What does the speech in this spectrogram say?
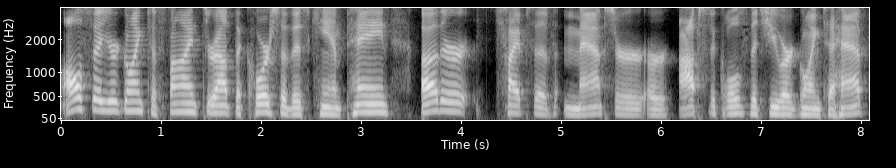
also, you're going to find throughout the course of this campaign other types of maps or, or, obstacles that you are going to have.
